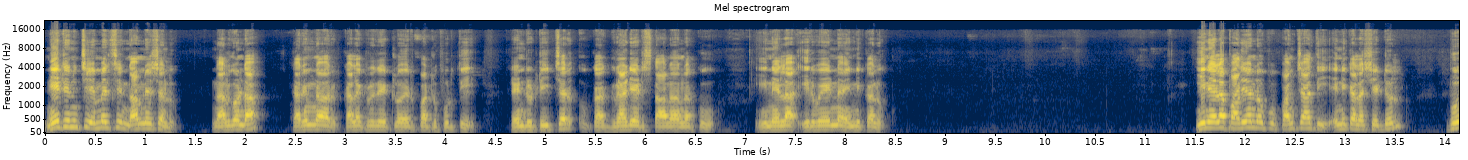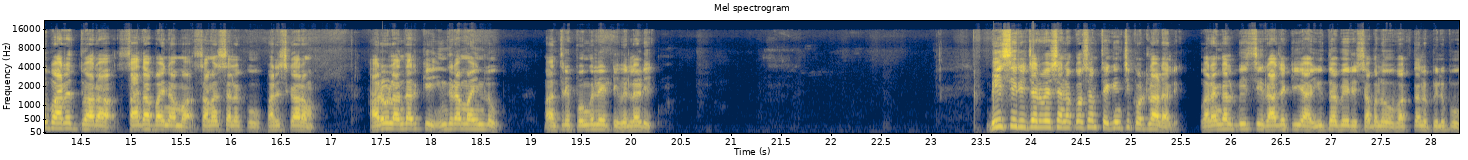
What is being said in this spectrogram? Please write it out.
నేటి నుంచి ఎమ్మెల్సీ నామినేషన్లు నల్గొండ కరీంనగర్ కలెక్టరేట్లో ఏర్పాట్లు పూర్తి రెండు టీచర్ ఒక గ్రాడ్యుయేట్ స్థానాలకు ఈ నెల ఇరవై ఎన్నికలు. ఈ నెల పదిహేను లోపు పంచాయతీ ఎన్నికల షెడ్యూల్ భూభారత్ ద్వారా సాదా బైనామా సమస్యలకు పరిష్కారం. అరువులందరికీ ఇందిరామైన్లు మంత్రి పొంగులేటి వెల్లడి. బీసీ రిజర్వేషన్ల కోసం తెగించి కొట్లాడాలి. వరంగల్ బీసీ రాజకీయ యుద్ధవేరి సభలో వక్తలు పిలుపు.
